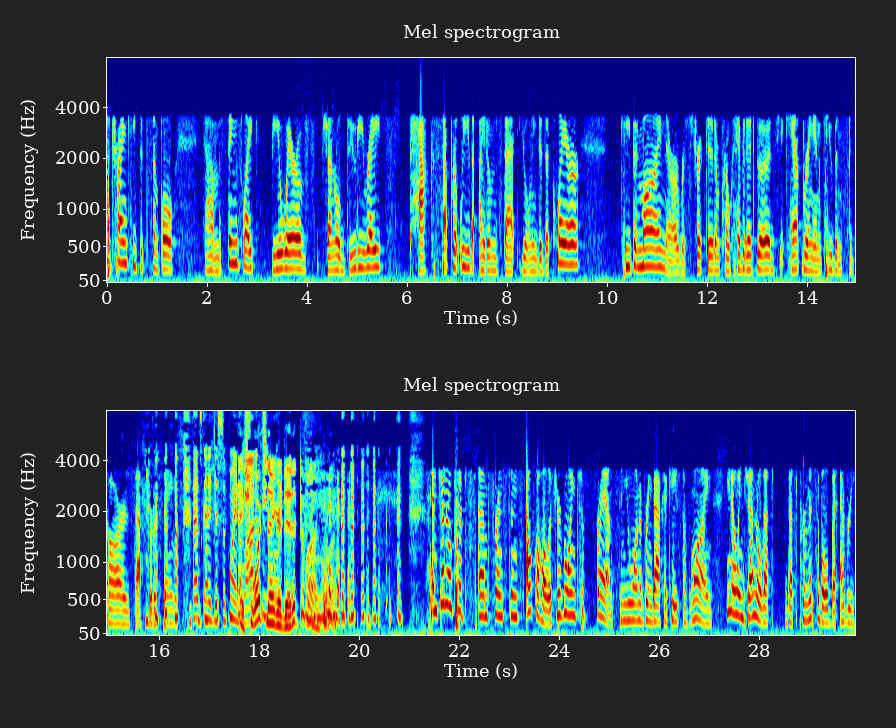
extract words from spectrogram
to try and keep it simple. Um, things like be aware of general duty rates, pack separately the items that you'll need to declare. Keep in mind there are restricted and prohibited goods. You can't bring in Cuban cigars, that sort of thing. That's going to disappoint Hey, a lot of people. Schwarzenegger did it. Come on. Come on. And general tips, um, for instance, alcohol. If you're going to France and you want to bring back a case of wine, you know, in general, that's that's permissible. But every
